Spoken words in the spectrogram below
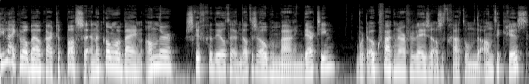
die lijken wel bij elkaar te passen. En dan komen we bij een ander schriftgedeelte en dat is Openbaring 13. Wordt ook vaak naar verwezen als het gaat om de antichrist.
